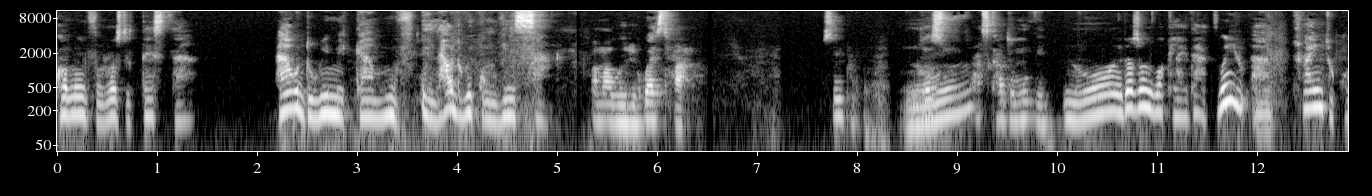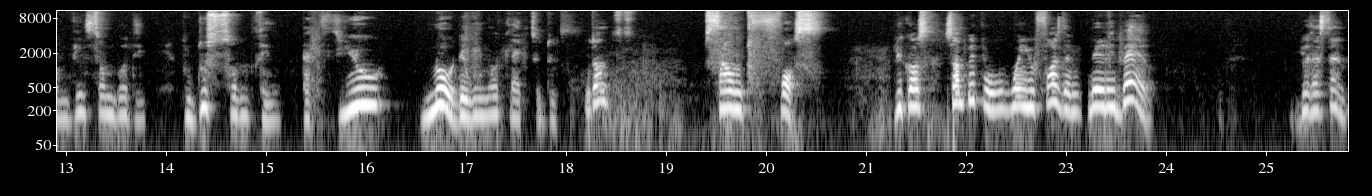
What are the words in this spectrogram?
coming for us to test her, how do we make her move in? How do we convince her? Mama, we request her. Simple. No. Just ask her to move in. No, it doesn't work like that. When you are trying to convince somebody to do something that you know they will not like to do, you don't sound force. Because some people, when you force them, they rebel. You understand?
